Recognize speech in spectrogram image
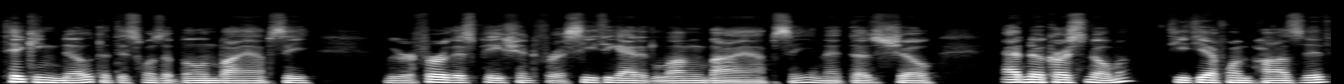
taking note that this was a bone biopsy, we refer this patient for a CT guided lung biopsy, and that does show adenocarcinoma, TTF1 positive.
